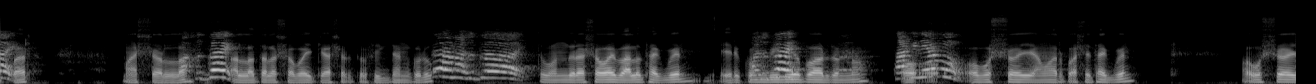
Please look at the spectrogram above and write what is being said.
একবার মার্শাল্লাহ আল্লাহ তালা সবাইকে আসার তৌফিক দান করুক। তো বন্ধুরা সবাই ভালো থাকবেন। এরকম ভিডিও পাওয়ার জন্য অবশ্যই আমার পাশে থাকবেন। অবশ্যই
